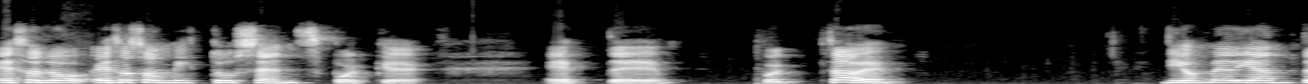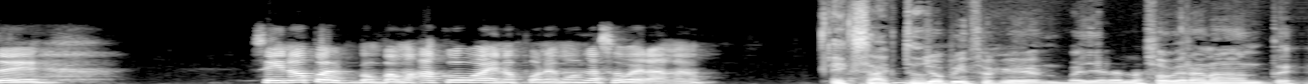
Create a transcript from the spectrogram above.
Eso es lo, esos son mis two cents, porque, este, pues, ¿sabes? Dios mediante. Si no, pues vamos a Cuba y nos ponemos la soberana. Exacto. Yo pienso que va a llegar la soberana antes.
